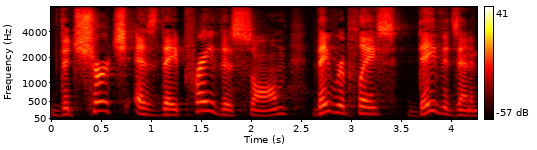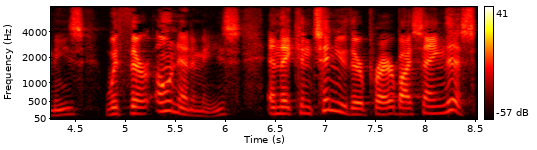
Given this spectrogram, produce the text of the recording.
The church, as they pray this psalm, they replace David's enemies with their own enemies, and they continue their prayer by saying this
